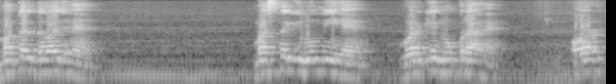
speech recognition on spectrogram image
मकर दवज हैं मस्तगी रूमी है वर के नुकरा है और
